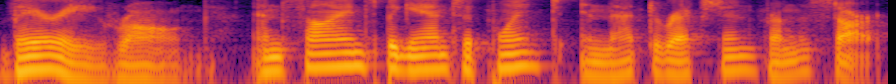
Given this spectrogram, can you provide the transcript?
very wrong, and signs began to point in that direction from the start.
